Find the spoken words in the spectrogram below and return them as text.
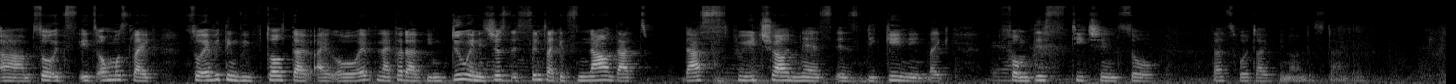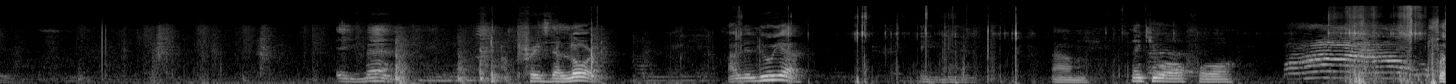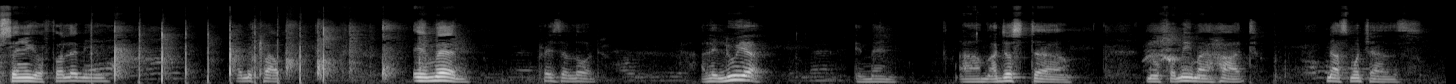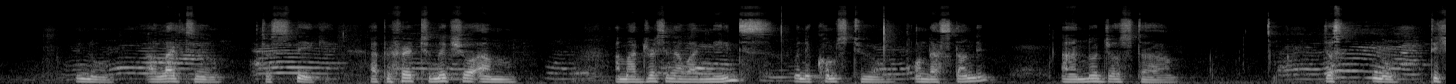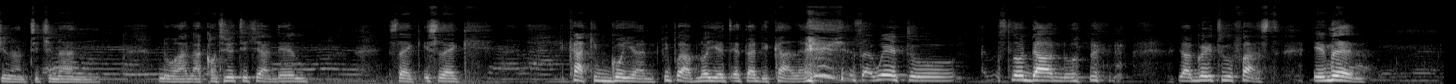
um, so it's it's almost like so everything we've thought that I or everything I thought I've been doing it's just it seems like it's now that that spiritualness is beginning like from this teaching so that's what I've been understanding. Amen. Praise the Lord. Hallelujah. Amen. Um, thank you all for for saying your thought. Let me let me clap. Amen. Praise the Lord. Hallelujah. Amen. Um, I just uh, you know for me, my heart, in as much as you know, I like to to speak. I prefer to make sure I'm I'm addressing our needs when it comes to understanding, and not just uh, just you know teaching and teaching and you know and I continue teaching and then it's like it's like the car keep going and people have not yet entered the car. Like it's a way to slow down. You are going too fast. Amen.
